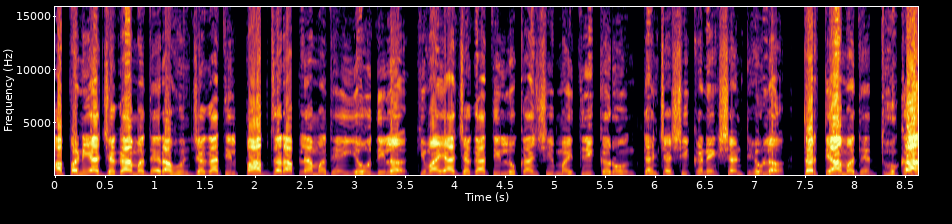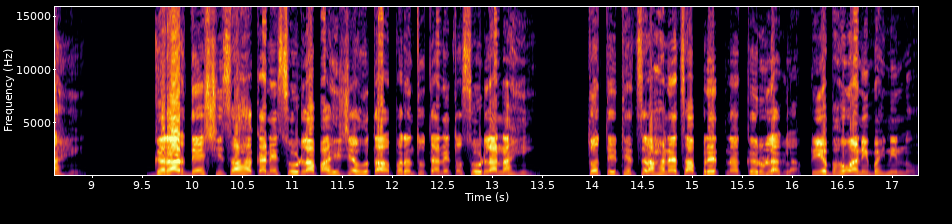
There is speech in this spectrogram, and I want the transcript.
आपण या जगामध्ये राहून जगातील पाप जर आपल्यामध्ये येऊ दिलं किंवा या जगातील लोकांशी मैत्री करून त्यांच्याशी कनेक्शन ठेवलं तर त्यामध्ये धोका आहे. गरार देश इसाहकाने सोडला पाहिजे होता परंतु त्याने तो सोडला नाही. तो तेथेच राहण्याचा प्रयत्न करू लागला. प्रिय भाऊ आणि बहिणींनो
